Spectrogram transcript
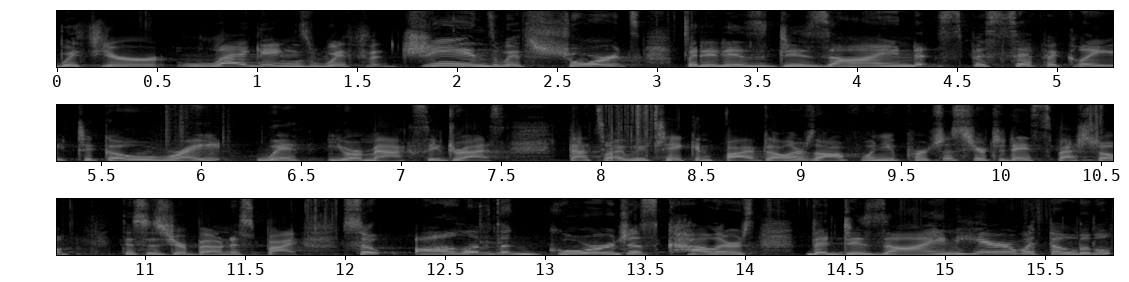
with your leggings, with jeans, with shorts, but it is designed specifically to go right with your maxi dress. That's why we've taken $5 off when you purchase your today's special. This is your bonus buy. So all of the gorgeous colors, the design here with the little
